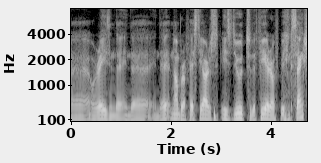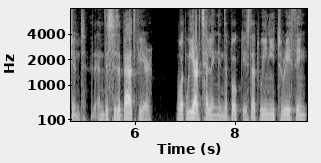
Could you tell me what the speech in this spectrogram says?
uh, or raise in the in the in the number of STRs is due to the fear of being sanctioned, and this is a bad fear. What we are telling in the book is that we need to rethink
